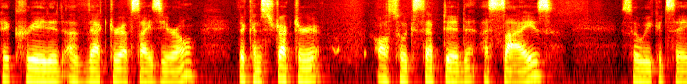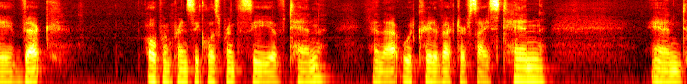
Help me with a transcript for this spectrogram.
it created a vector of size 0. The constructor also accepted a size. So we could say vec open parenthesis, close parenthesis of 10, and that would create a vector of size 10. And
